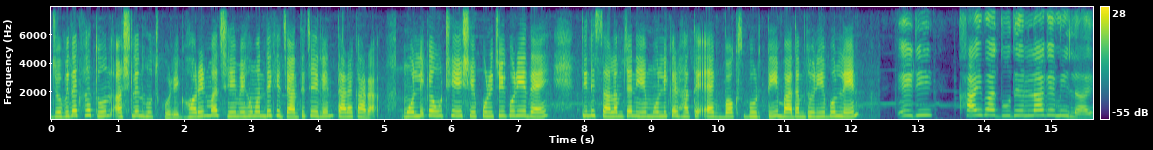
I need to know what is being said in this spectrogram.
জবিদা খাতুন আসলেন হুট করে। ঘরের মাঝে মেহমান দেখে জানতে চাইলেন তারা কারা। মল্লিকা উঠে এসে পরিচয় করিয়ে দেয়। তিনি সালাম জানিয়ে মল্লিকার হাতে এক বক্স ভর্তি বাদাম ধরিয়ে বললেন এইটি খাইবা দুধের লাগে মিলায়।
